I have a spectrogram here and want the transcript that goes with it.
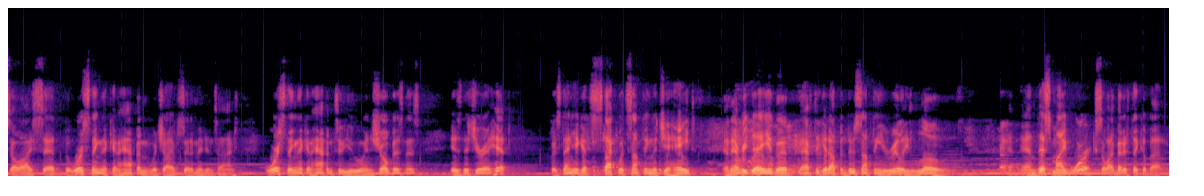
So I said, the worst thing that can happen, which I've said a million times, Worst thing that can happen to you in show business is that you're a hit, because then you get stuck with something that you hate, and every day you have to get up and do something you really loathe. And this might work, so I better think about it.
